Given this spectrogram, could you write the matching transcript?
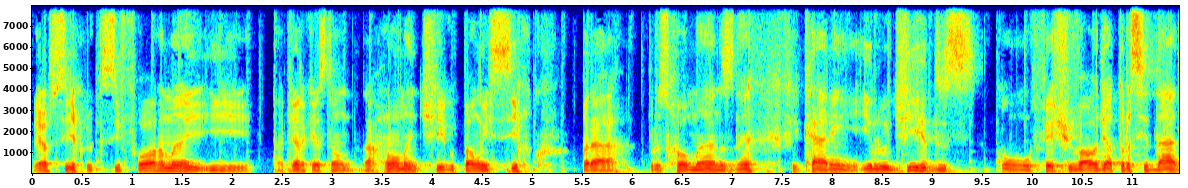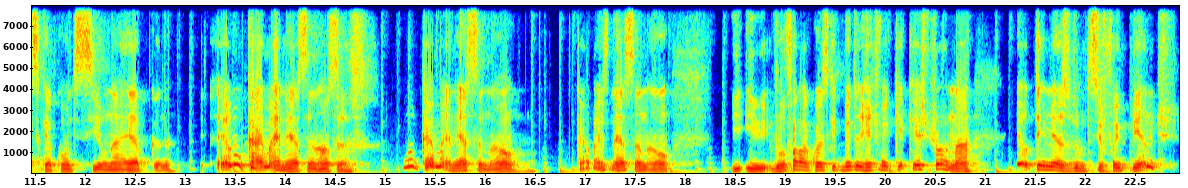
É o circo que se forma e, e aquela questão da Roma antigo, pão e circo, para os romanos, né, ficarem iludidos com o festival de atrocidades que aconteciam na época, né? Eu não caio mais nessa, não, Celso. Não caio mais nessa, não. Não caio mais nessa, não. E, e, vou falar uma coisa que muita gente vai questionar. Eu tenho minhas dúvidas se foi pênalti.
